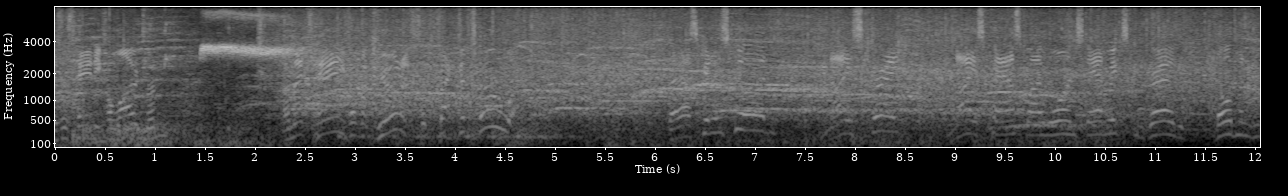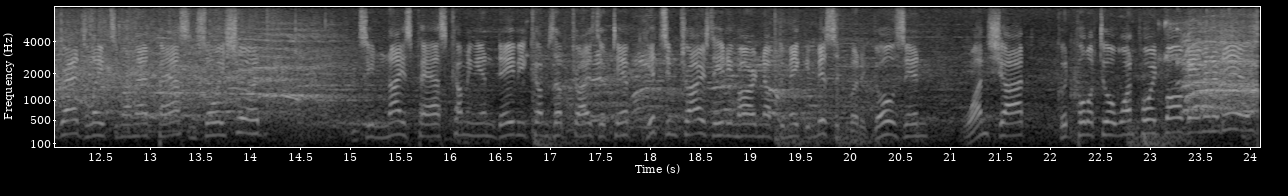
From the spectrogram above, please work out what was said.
This is handy for Loadman. And that's handy for Perkunas. It's back to two. Basket is good. Nice break. Nice pass by Warren Stanwicks. Congrat Loadman congratulates him on that pass, and so he should. You see a nice pass coming in. Davey comes up, tries to attempt, hits him, tries to hit him hard enough to make him miss it, but it goes in. One shot. Could pull it to a one-point ball game, and it is.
